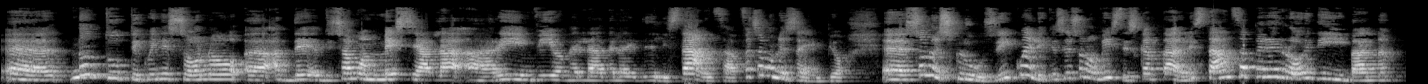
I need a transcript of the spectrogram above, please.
Eh, non tutti quindi sono eh, adde, diciamo ammessi al rinvio della, della, dell'istanza. Facciamo un esempio: eh, sono esclusi quelli che si sono visti scartare l'istanza per errori di IBAN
